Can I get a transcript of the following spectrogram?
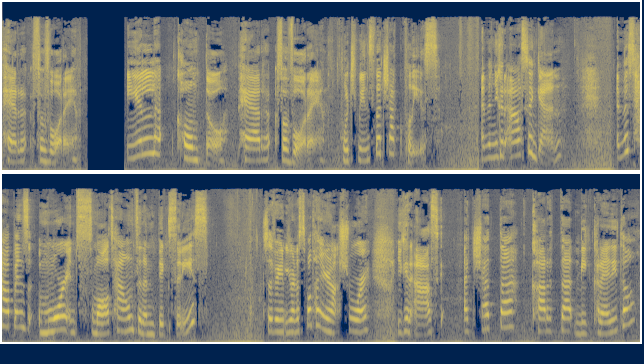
per favore. Il conto per favore, which means the check, please. And then you can ask again. And this happens more in small towns than in big cities. So if you're in a small town and you're not sure, you can ask accetta carta di credito?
